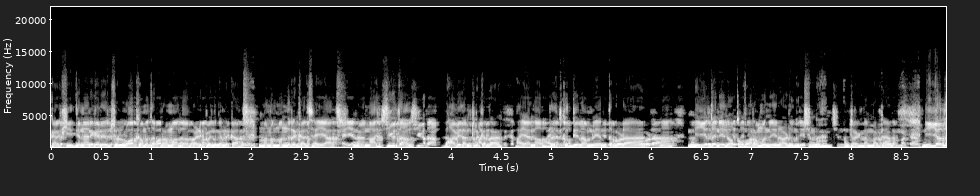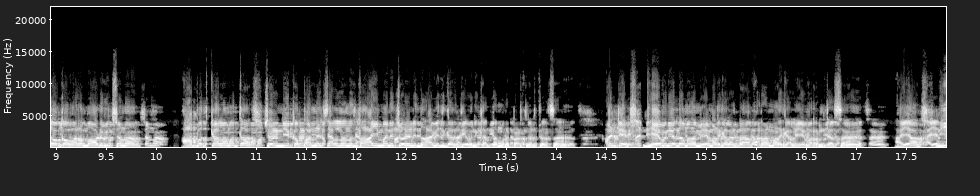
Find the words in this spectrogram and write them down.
కనుక ఈ దినానికి లోకం అంతా ప్రమాదం పడిపోయింది కనుక మనం అందరం కలిసి అయ్యా నా- జీవితం దావిది అంటారు కదా. అయ్యా నా బ్రతుకు దినం ఎంత కూడా నీ యొద్ద నేను ఒక వరం నేను అడుగుచున్నా అంటారు అనమాట నీ యొద్ద ఒక వరం అడుగుచున్నా. ఆపత్కాలం అంతా చూడండి నీ యొక్క పర్ణశాలను దాయమని చూడండి. దావిది గారు దేవునికి అంత మనం తెలుసా? అంటే దేవుని యొక్క మనం ఏం వరం అడగాలి ఏ వరం తెలుసా అయ్యా నీ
